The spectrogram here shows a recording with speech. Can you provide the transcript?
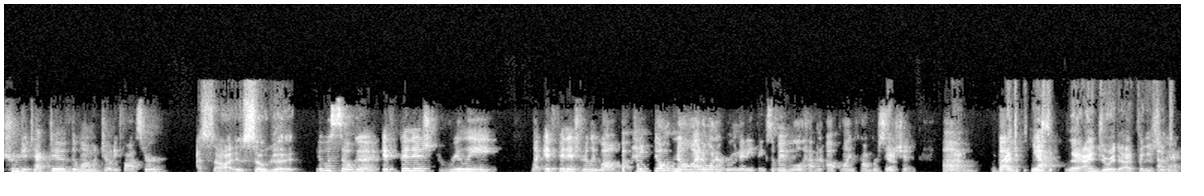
True Detective, the one with Jodie Foster. I saw it. It was so good. It was so good. It finished really like it finished really well. But I don't know. I don't want to ruin anything. So maybe we'll have an offline conversation. Yeah. Um yeah. but I just yeah. I enjoyed it. I finished it. Okay.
